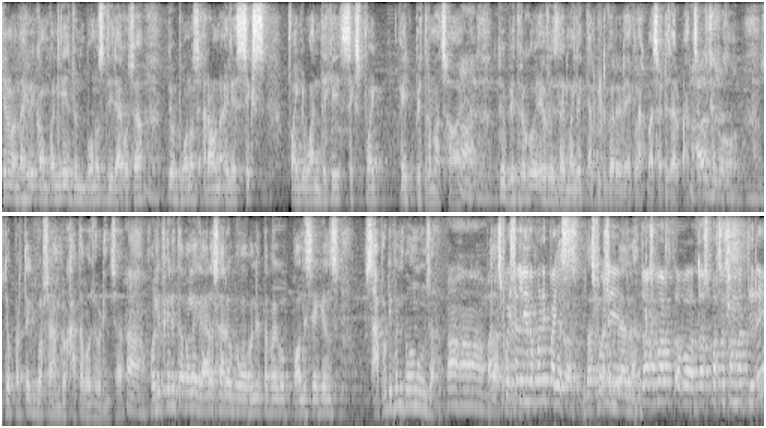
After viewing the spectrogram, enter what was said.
किन भन्दाखेरि कम्पनीले जुन बोनस दिइरहेको छ त्यो बोनस एराउन्ड अहिले सिक्स पोइन्ट वानदेखि सिक्स पोइन्ट एट भित्रमा छ होइन त्यो भित्रको एभरेजलाई मैले क्यालकुलेट गरेर एक लाख बासठी हजार पाँच सय हो त्यो प्रत्येक वर्ष हाम्रो खातामा जोडिन्छ। भोलि फेरि तपाईँलाई गाह्रो साह्रो भयो भने तपाईँको पोलिसी एगेन्स्ट सापटी पनि पाउनुहुन्छ दस 10% पैसा लिन पनि 10% मैले ब्याजमा। दस वर्ष अब दस वर्षसम्म तिरेँ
